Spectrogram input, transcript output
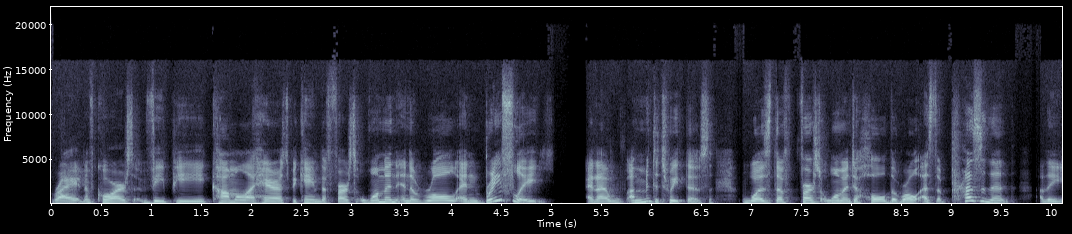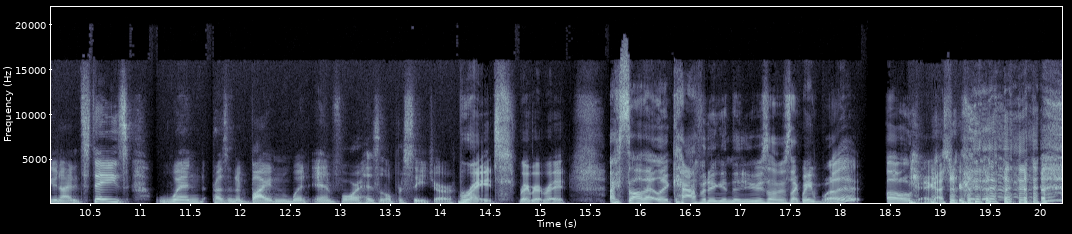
Right. And of course, VP Kamala Harris became the first woman in the role and briefly, and I, I meant to tweet this, was the first woman to hold the role as the president the United States when President Biden went in for his little procedure. Right, right, right, right. I saw that like happening in the news. I was like, wait, what? Oh, okay, I got you.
